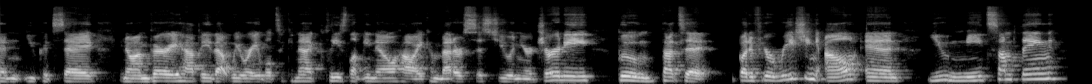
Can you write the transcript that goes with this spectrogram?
And you could say, you know, I'm very happy that we were able to connect. Please let me know how I can better assist you in your journey. Boom, that's it. But if you're reaching out and you need something,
